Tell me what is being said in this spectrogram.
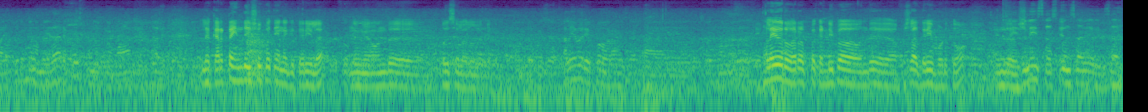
வாய்ப்பு இருக்குது நம்ம எதாவது ரெக்வஸ்ட் பண்ணியிருக்கோமா இல்லை கரெக்டாக இந்த இஷ்யூ பற்றி எனக்கு தெரியல. நீங்கள் வந்து பொதுச் செயலாளர் தலைவர் எப்போ வராங்க சார்? தலைவர் வர்றப்ப கண்டிப்பாக வந்து அஃபிஷியலாக தெரியப்படுத்தும் இந்த சஸ்பென்ஸாகவே இருக்குது சார்.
